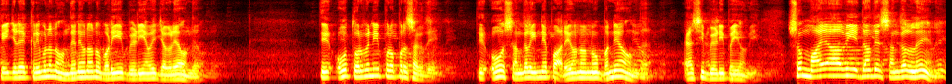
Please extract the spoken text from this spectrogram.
ਕਈ ਜਿਹੜੇ ਕ੍ਰਿਮੀਨਲ ਹੁੰਦੇ ਨੇ, ਉਹਨਾਂ ਨੂੰ ਬੜੀ ਬੇੜੀਆਂ ਵਿੱਚ ਜਗੜਿਆ ਹੁੰਦਾ। ਤੇ ਉਹ ਤੁਰ ਵੀ ਨਹੀਂ ਪ੍ਰੋਪਰ ਸਕਦੇ, ਤੇ ਉਹ ਸੰਗਲ ਇੰਨੇ ਭਾਰੇ ਉਹਨਾਂ ਨੂੰ ਬੰਨਿਆ ਹੁੰਦਾ, ਐਸੀ ਬੇੜੀ ਪਈ ਹੁੰਦੀ। ਸੋ ਮਾਇਆ ਵੀ ਇਦਾਂ ਦੇ ਸੰਗਲ ਨੇ,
